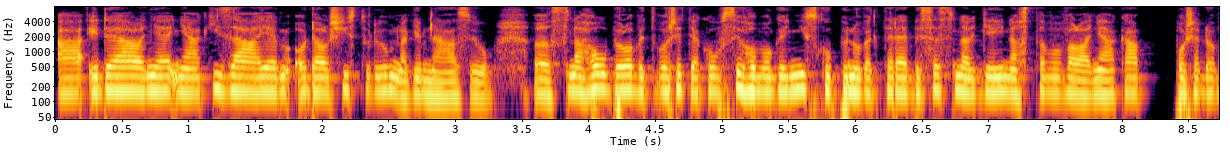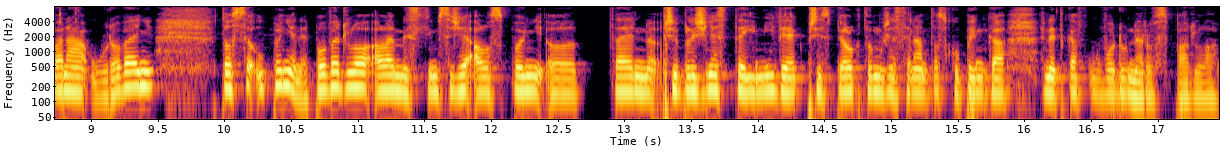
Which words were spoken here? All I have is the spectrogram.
a ideálně nějaký zájem o další studium na gymnáziu. Eh, snahou bylo vytvořit jakousi homogenní skupinu, ve které by se snadněji nastavovala nějaká požadovaná úroveň. To se úplně nepovedlo, ale myslím si, že alespoň ten přibližně stejný věk přispěl k tomu, že se nám ta skupinka hnedka v úvodu nerozpadla.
